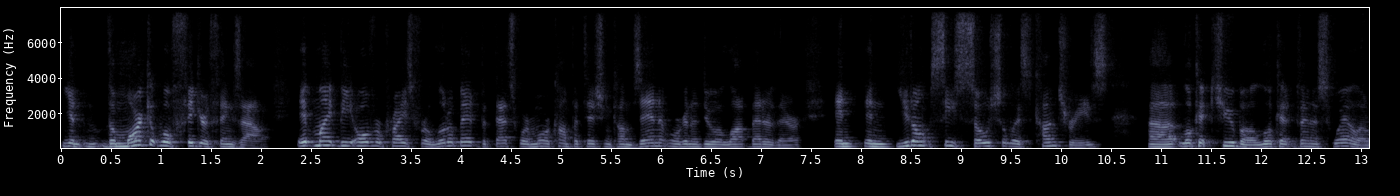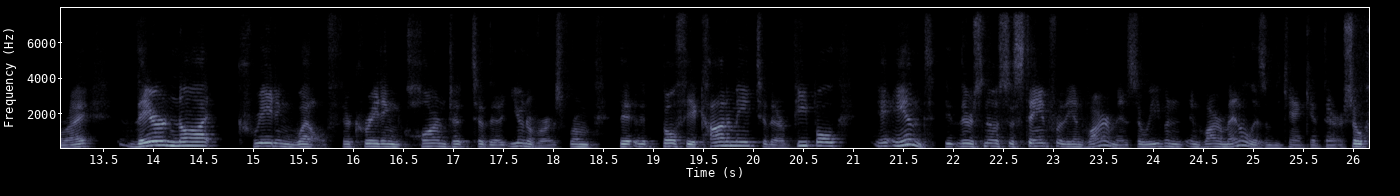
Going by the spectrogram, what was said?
you know, the market will figure things out. It might be overpriced for a little bit, but that's where more competition comes in, and we're going to do a lot better there. And and you don't see socialist countries. Uh, look at Cuba. Look at Venezuela. Right? They're not creating wealth. They're creating harm to, to the universe from the, both the economy to their people and there's no sustain for the environment so even environmentalism you can't get there. So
